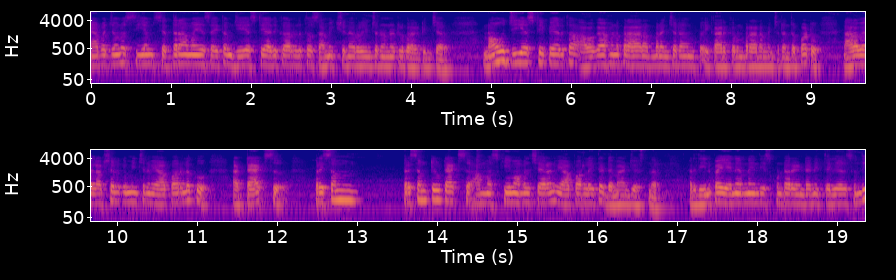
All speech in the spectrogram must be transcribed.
నేపథ్యంలో సీఎం సిద్ధరామయ్య సైతం జీఎస్టీ అధికారులతో సమీక్ష నిర్వహించనున్నట్లు ప్రకటించారు. నౌ జీఎస్టీ పేరుతో అవగాహన ప్రారంభించడం ఈ కార్యక్రమం ప్రారంభించడంతో పాటు నలభై లక్షలకు మించిన వ్యాపారులకు ఆ ట్యాక్స్ ప్రిసం ప్రెసెంటివ్ ట్యాక్స్ అమ్మ స్కీమ్ అమలు చేయాలని వ్యాపారులు అయితే డిమాండ్ చేస్తున్నారు. మరి దీనిపై ఏ నిర్ణయం తీసుకుంటారు ఏంటని తెలియాల్సింది.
